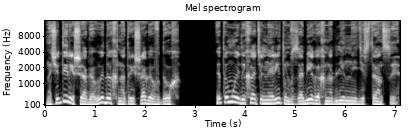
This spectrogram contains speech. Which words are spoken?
На четыре шага выдох, на три шага вдох. Это мой дыхательный ритм в забегах на длинные дистанции.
